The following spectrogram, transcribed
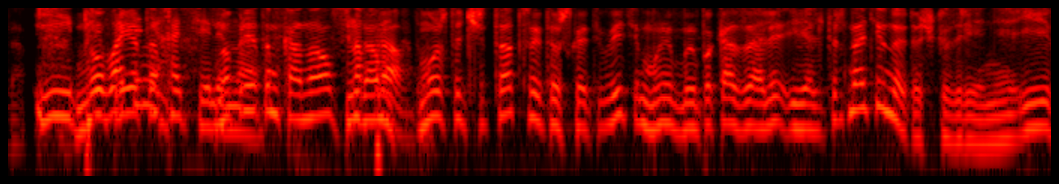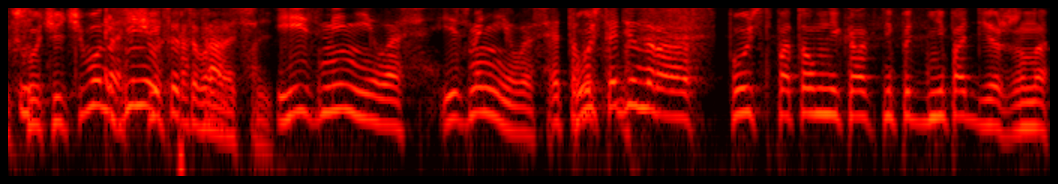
да. И но плевать этом, не хотели. Но на, при этом канал всегда может отчитаться и, так сказать, видите, мы, мы показали и альтернативную точку зрения, и в случае чего на щит этого носить. И изменилось, изменилось. Это пусть вот... один раз, пусть потом никак не, под, не поддержано,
